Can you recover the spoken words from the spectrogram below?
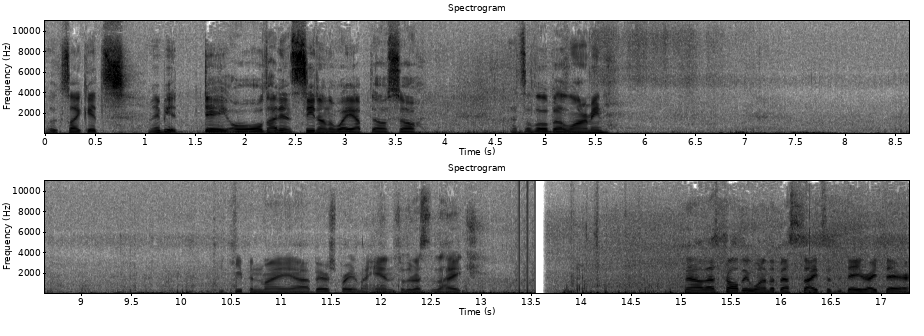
Looks like it's maybe a day old. I didn't see it on the way up though, so that's a little bit alarming. Be keeping my uh, bear spray in my hand for the rest of the hike. Now that's probably one of the best sights of the day right there.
